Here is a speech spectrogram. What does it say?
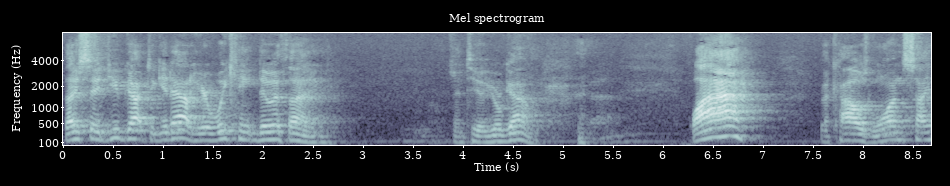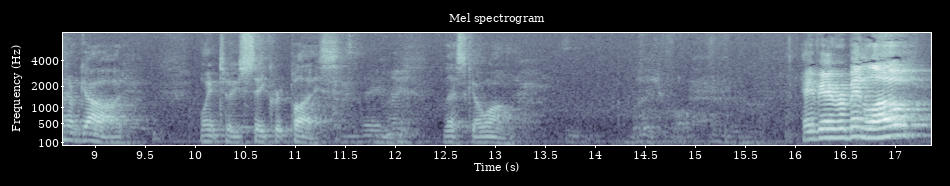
They said, You've got to get out of here. We can't do a thing until you're gone. Why? Because one saint of God went to his secret place. Amen. Let's go on. Have you ever been low?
